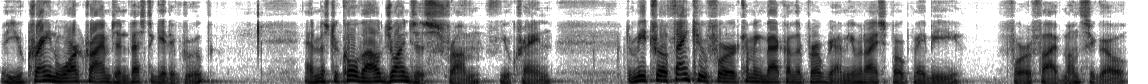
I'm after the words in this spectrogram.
a Ukraine war crimes investigative group, and Mr. Koval joins us from Ukraine. Dmytro, thank you for coming back on the program. You and I spoke maybe four or five months ago.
